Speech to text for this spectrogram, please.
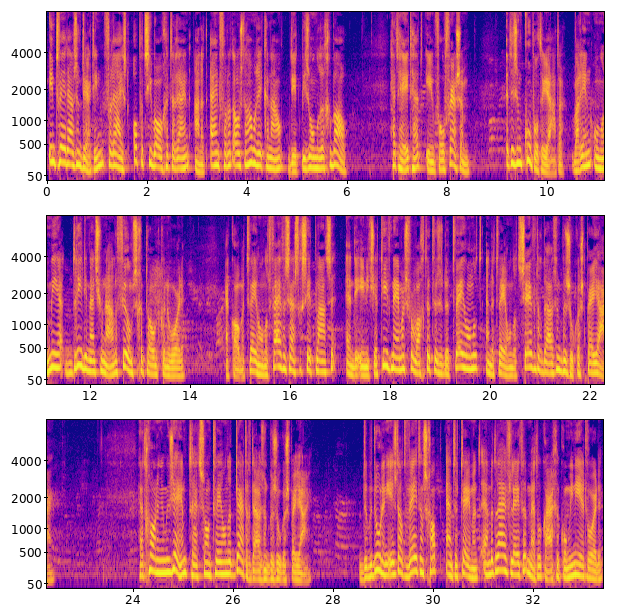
In 2013 verrijst op het Sibogenterrein aan het eind van het Oosterhammerikanaal dit bijzondere gebouw. Het heet het Infoversum. Het is een koepeltheater waarin onder meer driedimensionale films getoond kunnen worden. Er komen 265 zitplaatsen en de initiatiefnemers verwachten tussen de 200 en de 270.000 bezoekers per jaar. Het Groningen Museum trekt zo'n 230.000 bezoekers per jaar. De bedoeling is dat wetenschap, entertainment en bedrijfsleven met elkaar gecombineerd worden.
